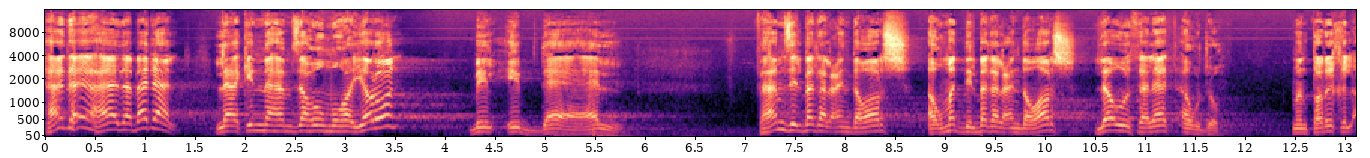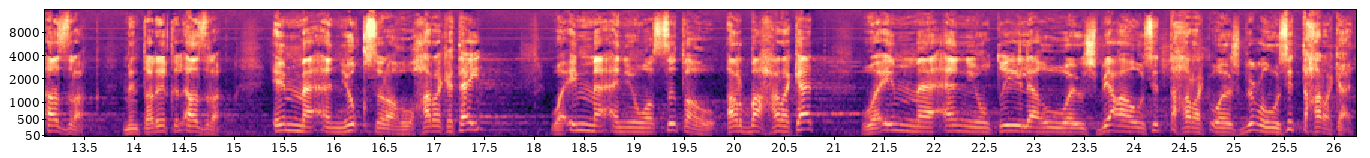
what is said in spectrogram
هذا هذا بدل لكن همزه مغير بالإبدال. فهمز البدل عند ورش أو مد البدل عند ورش له ثلاث أوجه من طريق الأزرق من طريق الأزرق. إما أن يقصره حركتين وإما أن يوسطه أربع حركات وإما أن يطيله ويشبعه ست حرك ويشبعه ست حركات.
